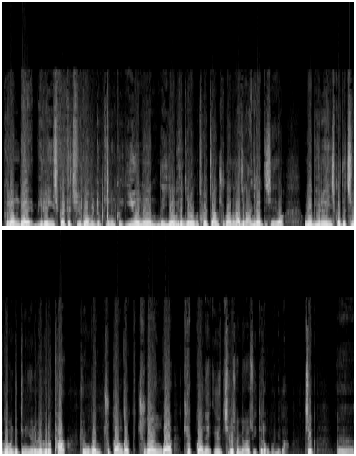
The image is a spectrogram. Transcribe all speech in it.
그런데 미를 인식할 때 즐거움을 느끼는 그 이유는 근데 여기서 이제 여러분 철저한 주관은 아직 아니란 뜻이에요. 우리가 미를 인식할 때 즐거움을 느끼는 이유는 왜 그렇다? 결국은 주관과 주관과 객관의 일치로 설명할 수 있다고 봅니다. 즉 어,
